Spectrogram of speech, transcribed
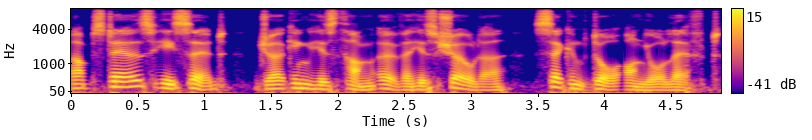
Upstairs he said, jerking his thumb over his shoulder, second door on your left.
